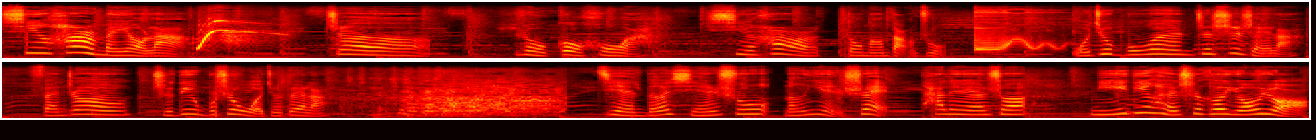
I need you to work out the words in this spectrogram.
信号没有啦，这肉够厚啊，信号都能挡住。我就不问这是谁啦，反正指定不是我就对了。捡得闲书能饮睡，他留言说你一定很适合游泳，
